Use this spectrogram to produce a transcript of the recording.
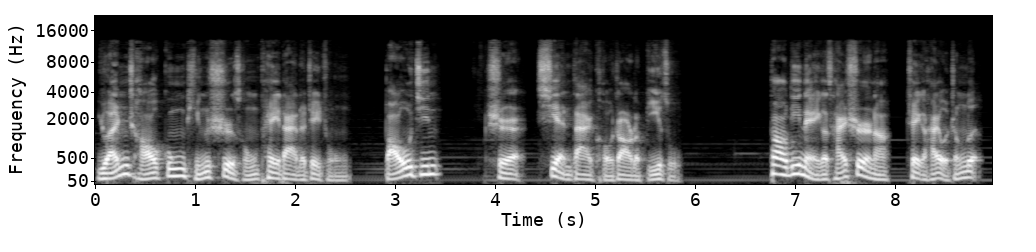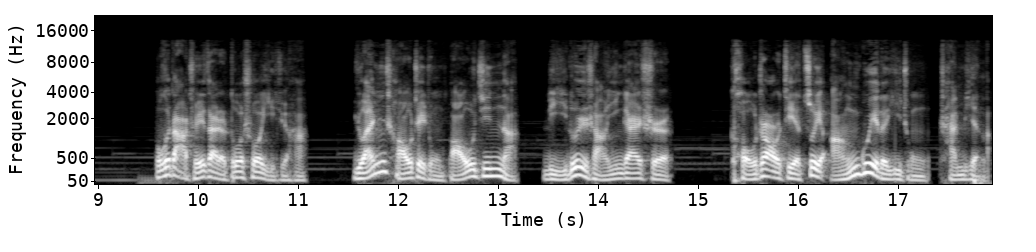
元朝宫廷侍从佩戴的这种薄巾是现代口罩的鼻祖。到底哪个才是呢？这个还有争论。不过大锤在这多说一句哈，元朝这种薄巾呢。理论上应该是口罩界最昂贵的一种产品了，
